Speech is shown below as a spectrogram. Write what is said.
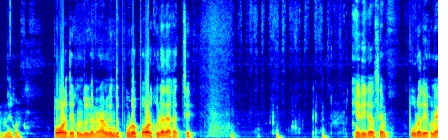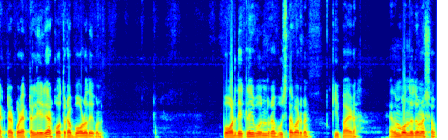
দেখুন, পর দেখুন দুজনের। আমি কিন্তু পুরো পর খুলে দেখাচ্ছি। এদিকেও সেম পুরো দেখুন, একটার পর একটা লেগে, আর কতটা বড় দেখুন। পর দেখলেই বন্ধুরা বুঝতে পারবেন কি পায়রা একদম বন্ধু তোমার সব।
